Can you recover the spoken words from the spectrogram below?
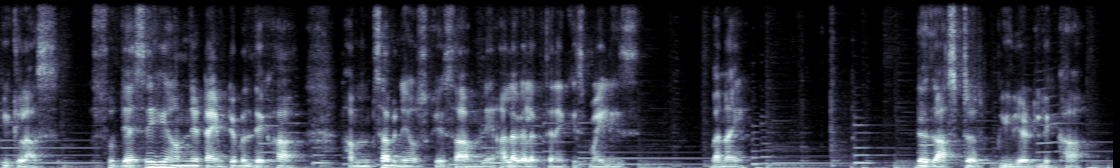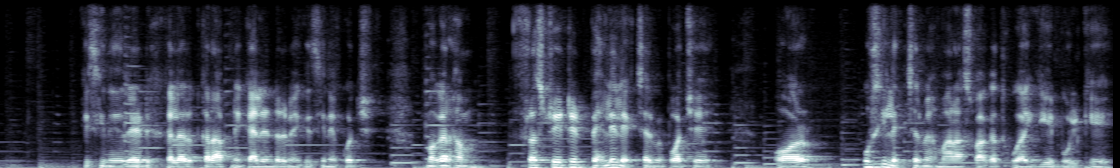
की क्लास सो जैसे ही हमने टाइम टेबल देखा, हम सबने उसके सामने अलग अलग तरह की स्माइलीज बनाई। डिजास्टर पीरियड लिखा। किसी ने रेड कलर करा अपने कैलेंडर में, किसी ने कुछ। मगर हम फ्रस्ट्रेटेड पहले लेक्चर में पहुँचे और उसी लेक्चर में हमारा स्वागत हुआ ये बोल के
